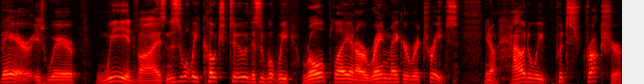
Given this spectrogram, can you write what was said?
there is where we advise, and this is what we coach to. This is what we role play in our Rainmaker retreats. You know, how do we put structure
